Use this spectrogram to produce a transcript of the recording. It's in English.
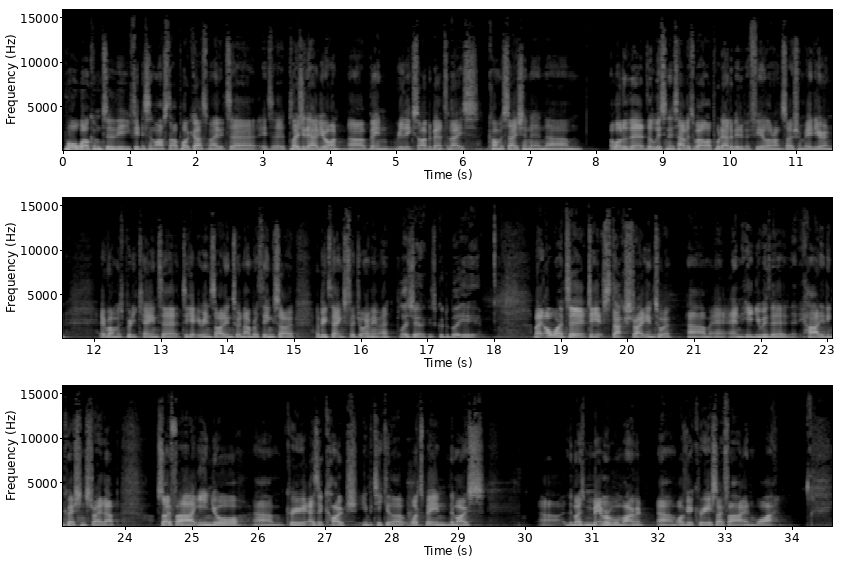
Paul, welcome to the Fitness and Lifestyle Podcast, mate. It's a it's a pleasure to have you on. Uh, I've been really excited about today's conversation, and um, a lot of the the listeners have as well. I put out a bit of a feeler on social media, and everyone was pretty keen to to get your insight into a number of things. So, a big thanks for joining me, mate. Pleasure. It's good to be here, mate. I wanted to to get stuck straight into it um, and, and hit you with a hard hitting question straight up. So far in your um, career as a coach, in particular, what's been the most uh, the most memorable moment um, of your career so far and why?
